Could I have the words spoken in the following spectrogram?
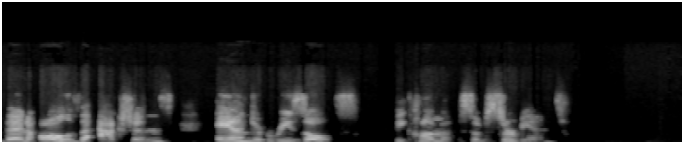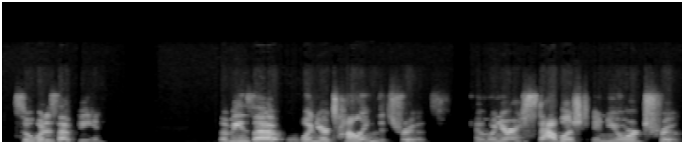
then all of the actions and results become subservient. So, what does that mean? That means that when you're telling the truth and when you're established in your truth,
